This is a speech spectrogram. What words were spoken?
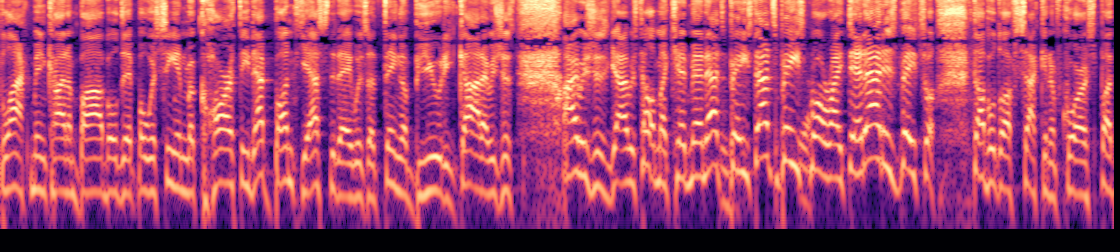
Blackmon kind of bobbled it, but we're seeing McCarthy. That bunt yesterday was a thing of beauty. God, I was just, I was just, I was telling my kid, man, that's base, that's baseball right there. That is baseball. Doubled off second, of course, but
